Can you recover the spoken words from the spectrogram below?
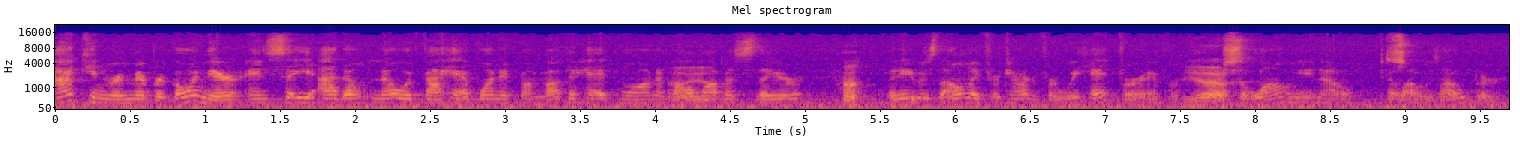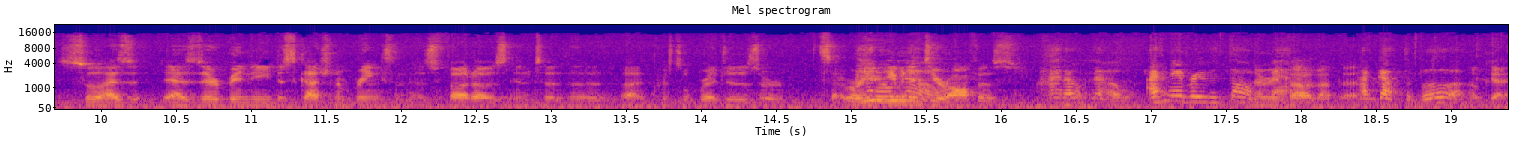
I can remember going there and see. I don't know if I have one. If my mother had one of Oh, all yeah. of us there, Huh. but he was the only photographer we had forever. Yeah. For so long, you know, till I was older. So has, has there been any discussion of bringing some of his photos into the uh, Crystal Bridges or, or even into your office? I don't know. I've never even thought Never about thought about that. I've got the book. Okay.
